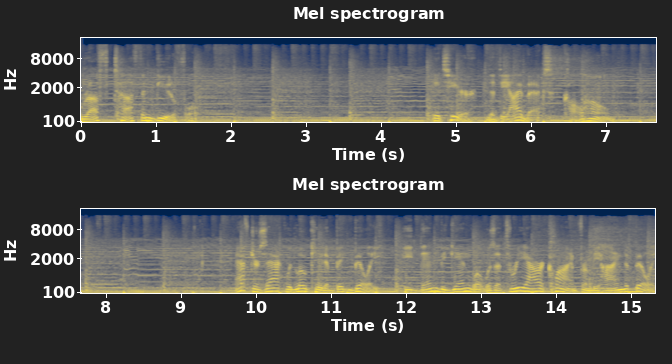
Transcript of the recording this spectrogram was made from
rough, tough, and beautiful. It's here that the ibex call home. After Zach would locate a big billy, he'd then begin what was a three-hour climb from behind the billy,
